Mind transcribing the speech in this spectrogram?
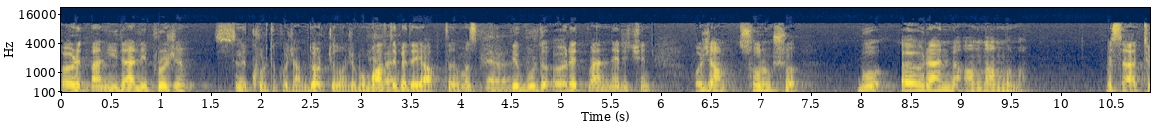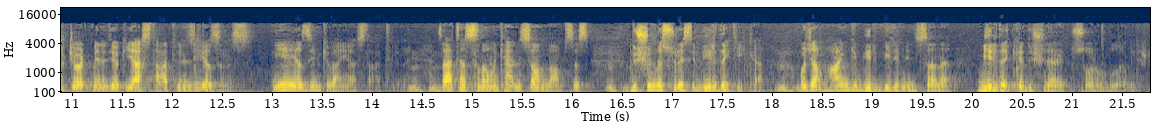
öğretmen liderliği projesini kurduk hocam 4 yıl önce bu Maltepe'de yaptığımız Evet. ve burada öğretmenler için hocam sorum şu. Bu öğrenme anlamlı mı? Mesela Türkçe öğretmeni diyor ki yaz tatilinizi yazınız. Niye yazayım ki ben yaz tatilimi? Zaten sınavın kendisi anlamsız. Düşünme süresi bir dakika. Hocam hangi bir bilim insanı bir dakika düşünerek bir sorun bulabilir?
